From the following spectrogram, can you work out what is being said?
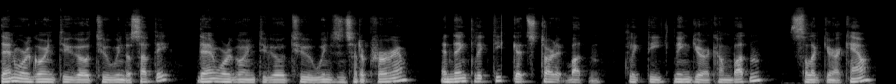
Then we're going to go to Windows Update. Then we're going to go to Windows Insider Program and then click the Get Started button. Click the Link Your Account button, select your account,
